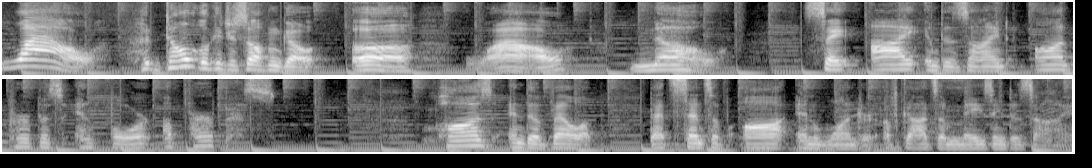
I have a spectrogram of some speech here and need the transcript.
wow. Don't look at yourself and go, uh, wow. No. Say, I am designed on purpose and for a purpose. Pause and develop that sense of awe and wonder of God's amazing design.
